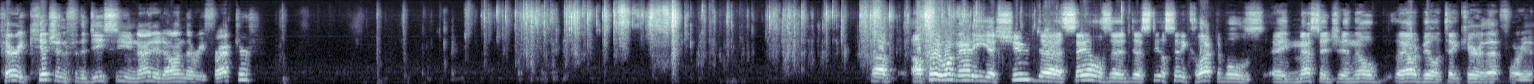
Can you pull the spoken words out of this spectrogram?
Perry Kitchen for the DC United on the refractor. Uh, I'll tell you what, Matty, uh, shoot uh, sales at uh, Steel City Collectibles a message, and they'll they ought to be able to take care of that for you.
